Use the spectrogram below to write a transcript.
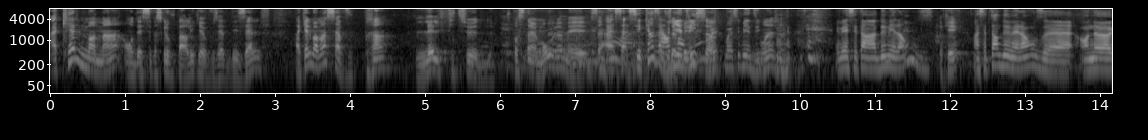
à quel moment on décide, parce que là, vous parlez que vous êtes des elfes, à quel moment ça vous prend l'elfitude? Je sais pas si c'est un mot, là, mais ça- ah, ça- c'est quand ça vous a Bien pris, dit. ça? Oui, ouais, c'est bien dit. Ouais, je- Eh bien, c'était en 2011. OK. En septembre 2011, euh, on a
